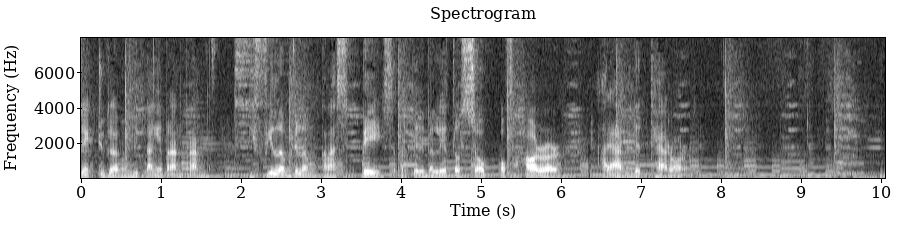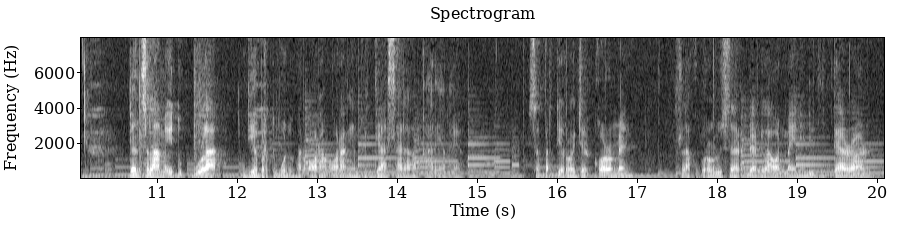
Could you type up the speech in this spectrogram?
Jack juga membintangi peran-peran di film-film kelas B seperti The Little Shop of Horror dan The Terror. Dan selama itu pula dia bertemu dengan orang-orang yang berjasa dalam karirnya. Seperti Roger Corman selaku produser dan lawan mainnya di The Terror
